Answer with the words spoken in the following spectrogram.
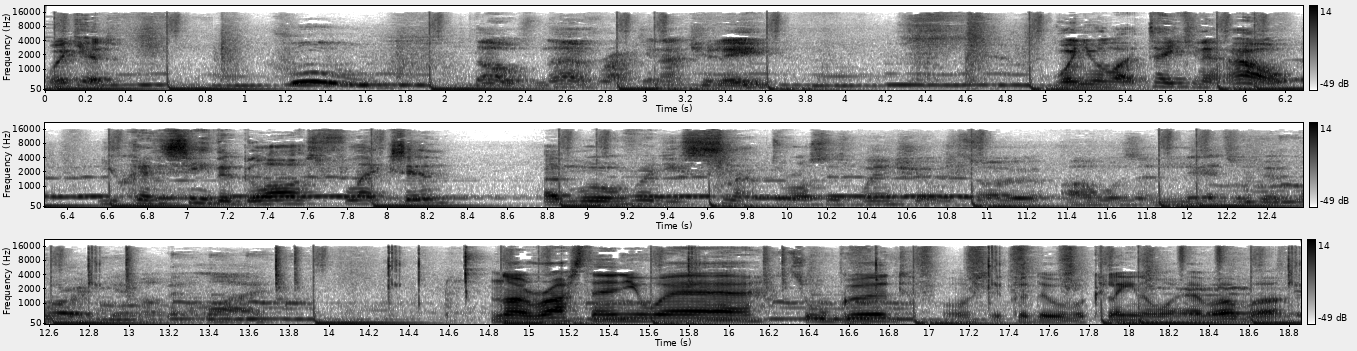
Wicked. Whew. That was nerve wracking, actually when you're like taking it out, you can see the glass flexing, and we already snapped Ross's windshield, so I was a little bit worried here, not gonna lie. No rust anywhere, it's all good. Obviously, could do with a clean or whatever, but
